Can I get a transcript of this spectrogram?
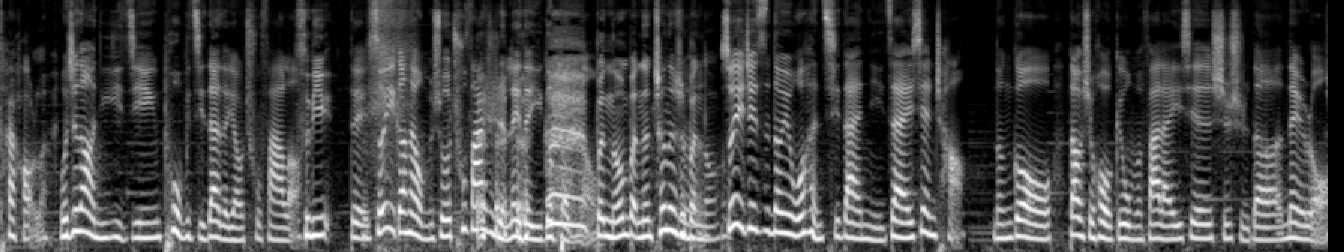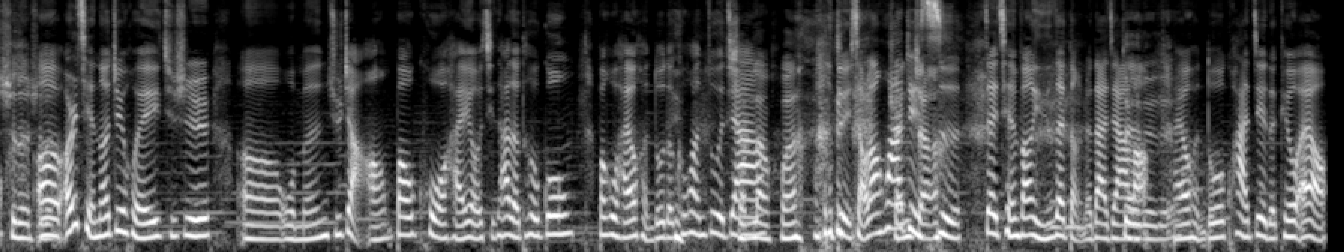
太好了，我知道你已经迫不及待的要出发了。斯迪，对，所以刚才我们说出发是人类的一个本能，本能，本能，真的是本能。所以这次邓云，我很期待你在现场。能够到时候给我们发来一些实时的内容，是的，是的。呃，而且呢，这回其实呃，我们局长，包括还有其他的特工，包括还有很多的科幻作家，小浪花，对，小浪花这次在前方已经在等着大家了，对对对。还有很多跨界的 KOL，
